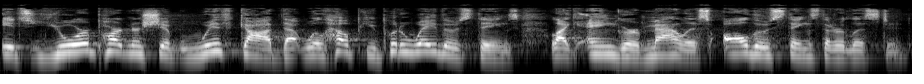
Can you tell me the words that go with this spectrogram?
it's your partnership with God that will help you put away those things like anger, malice, all those things that are listed.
